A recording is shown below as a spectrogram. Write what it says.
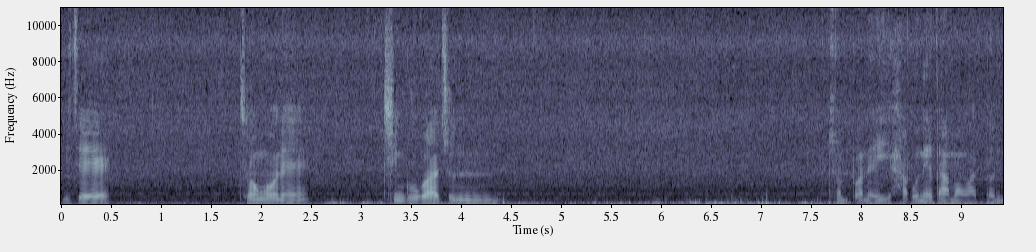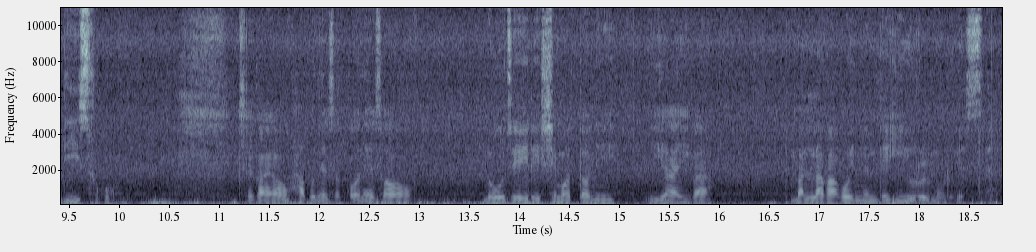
이제 정원에 친구가 준 전번에 이 화분에 담아왔던 이 수국. 제가요 화분에서 꺼내서 노즈일에 심었더니 이 아이가 말라가고 있는데 이유를 모르겠어요.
